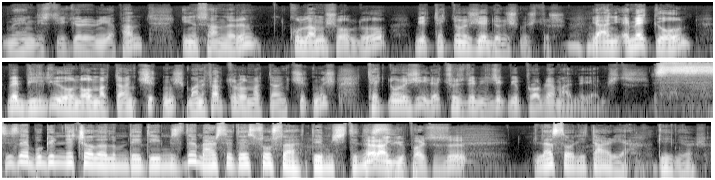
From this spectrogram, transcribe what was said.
mühendisliği görevini yapan insanların kullanmış olduğu bir teknolojiye dönüşmüştür. Hı hı. Yani emek yoğun ve bilgi yoğun olmaktan çıkmış, manifaktür olmaktan çıkmış teknolojiyle çözülebilecek bir problem haline gelmiştir. Size bugün ne çalalım dediğimizde Mercedes Sosa demiştiniz. Herhangi bir parçası. La Solitaria geliyor.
